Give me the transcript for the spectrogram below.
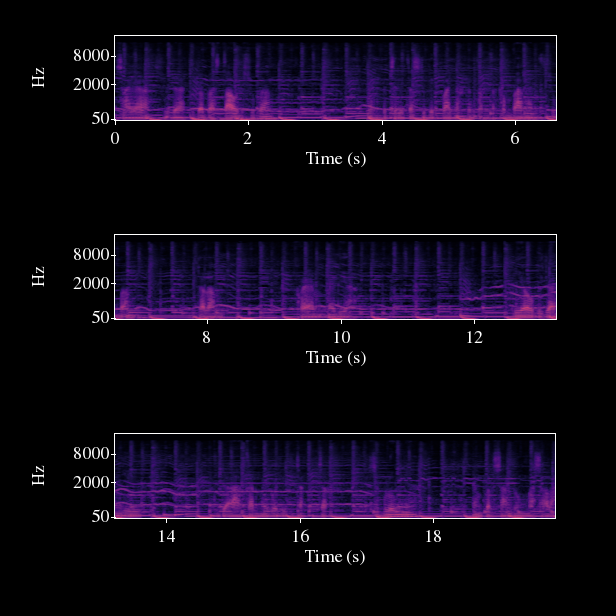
Saya sudah 13 tahun di Subang dan bercerita sedikit banyak tentang perkembangan Subang dalam frame media. Beliau berjanji tidak akan mengikuti cicak-cicak sebelumnya yang tersandung masalah.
